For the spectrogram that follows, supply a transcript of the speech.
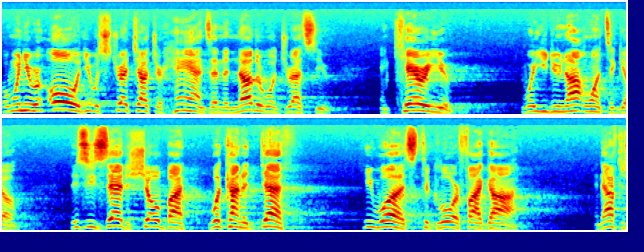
But when you were old, you would stretch out your hands, and another will dress you and carry you where you do not want to go. This he said to show by what kind of death he was to glorify God. And after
